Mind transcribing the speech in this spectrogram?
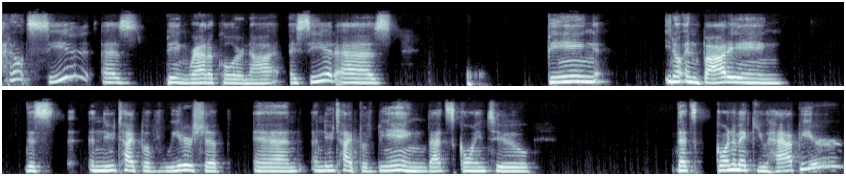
I don't see it as being radical or not. I see it as being, you know, embodying this a new type of leadership and a new type of being that's going to that's going to make you happier,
